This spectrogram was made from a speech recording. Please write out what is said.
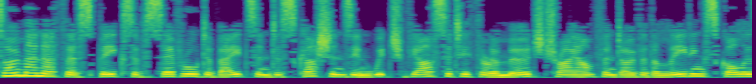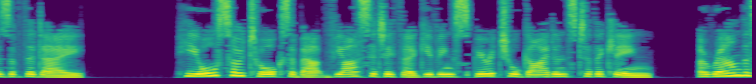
Somanatha speaks of several debates and discussions in which Vyasatirtha emerged triumphant over the leading scholars of the day. He also talks about Vyasatirtha giving spiritual guidance to the king. Around the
